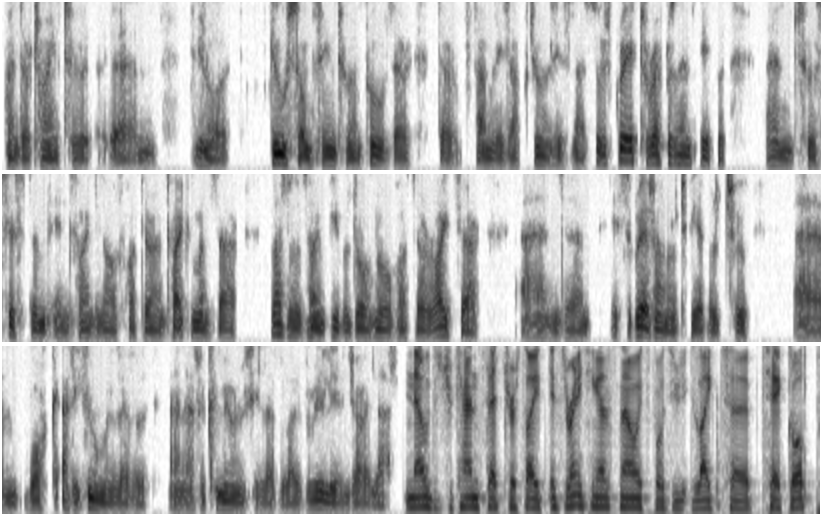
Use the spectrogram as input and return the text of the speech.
when they're trying to, um, you know, do something to improve their, their family's opportunities. And that. So it's great to represent people and to assist them in finding out what their entitlements are a lot of the time people don't know what their rights are. And um, it's a great honour to be able to um, work at a human level and at a community level. I've really enjoyed that. Now that you can set your sight, is there anything else now I suppose you'd like to take up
